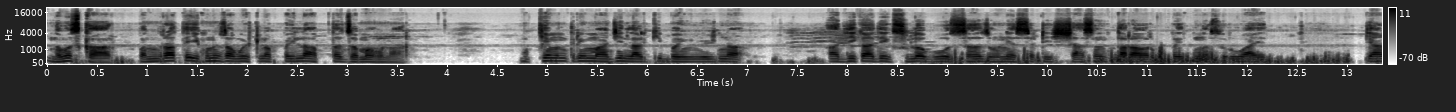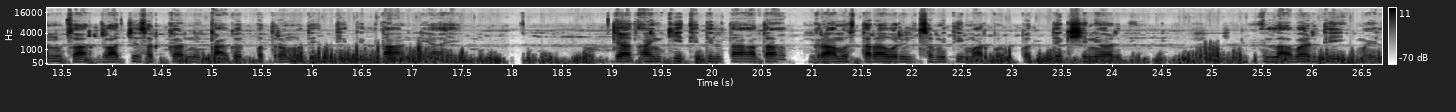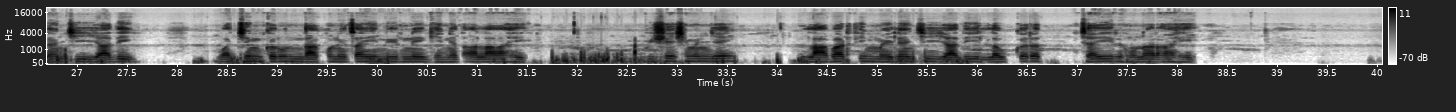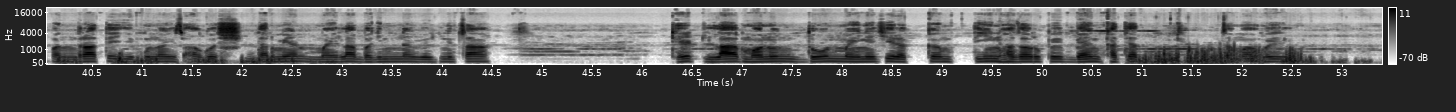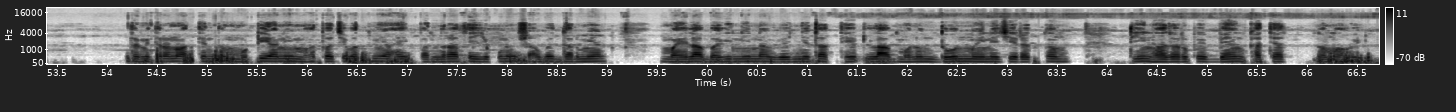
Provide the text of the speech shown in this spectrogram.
नमस्कार. पंधरा ते एकोणीस ऑगस्टला पहिला हप्ता जमा होणार. मुख्यमंत्री माझी लाडकी बहीण योजना अधिकाधिक सुलभ व सहज होण्यासाठी शासन स्तरावर प्रयत्न सुरू आहेत. त्यानुसार राज्य सरकारने कागदपत्रामध्ये शिथिलता आणली आहे. त्यात आणखी शिथिलता आता ग्रामस्तरावरील समितीमार्फत प्रत्येक शनिवारी लाभार्थी महिलांची यादी वाचन करून दाखवण्याचाही निर्णय घेण्यात आला आहे. विशेष म्हणजे लाभार्थी महिलांची यादी लवकरच जाहीर होणार आहे. पंधरा ते एकोणीस ऑगस्ट दरम्यान महिला भगिनींना योजनेचा थेट लाभ म्हणून दोन महिन्याची रक्कम तीन हजार रुपये बँक खात्यात जमा होईल. तर मित्रांनो अत्यंत मोठी आणि महत्त्वाची बातमी आहे. पंधरा ते एकोणीस ऑगस्ट दरम्यान महिला भगिनींना योजनेचा थेट लाभ म्हणून दोन महिन्याची रक्कम तीन हजार रुपये बँक खात्यात जमा होईल.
